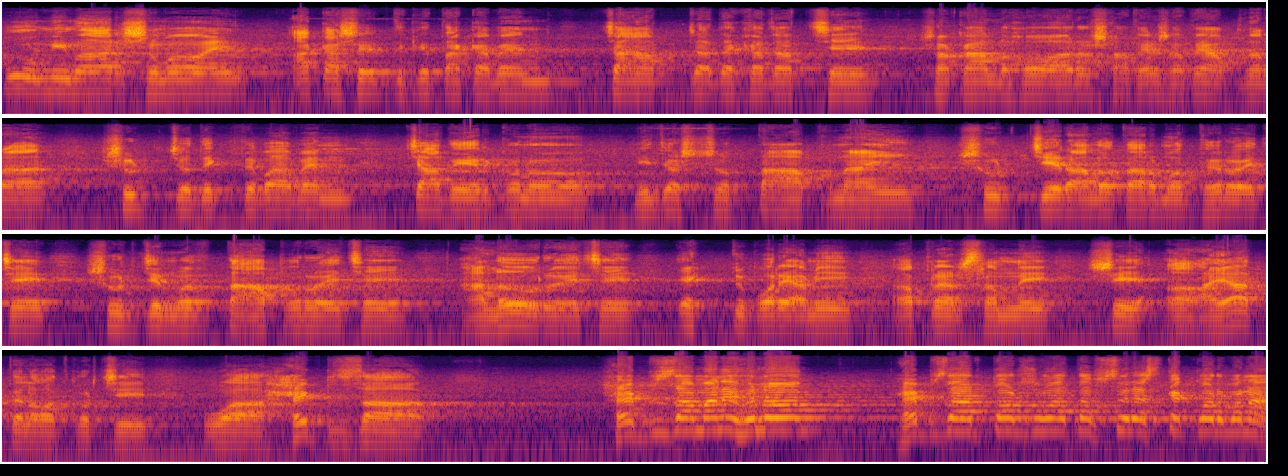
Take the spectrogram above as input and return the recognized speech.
পূর্ণিমার সময় আকাশের দিকে তাকাবেন চাঁদটা দেখা যাচ্ছে। সকাল হওয়ার সাথে সাথে আপনারা সূর্য দেখতে পাবেন। চাঁদের কোনো নিজস্ব তাপ নাই। সূর্যের আলো তার মধ্যে রয়েছে। সূর্যের মধ্যে তাপও রয়েছে, আলোও রয়েছে। একটু পরে আমি আপনার সামনে সে আয়াত তেলাওয়াত করছি। ওয়া হেফজা। হেফজা মানে হলো, হেফজার তর্জমা, তাফসির আজকে করব না।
